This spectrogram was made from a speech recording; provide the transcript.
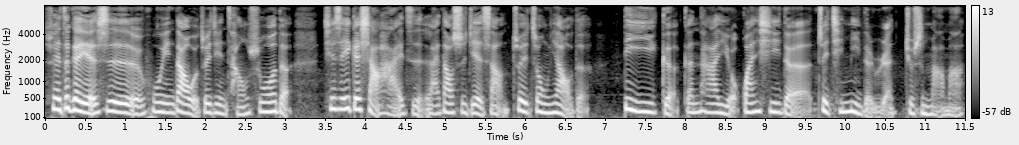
所以这个也是呼应到我最近常说的，其实一个小孩子来到世界上，最重要的第一个跟他有关系的最亲密的人就是妈妈，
